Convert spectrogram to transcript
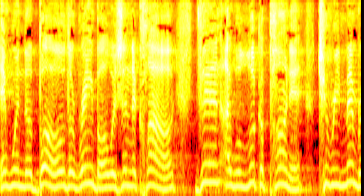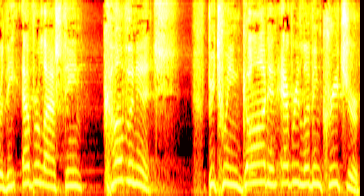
And when the bow, the rainbow is in the cloud, then I will look upon it to remember the everlasting covenant between God and every living creature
